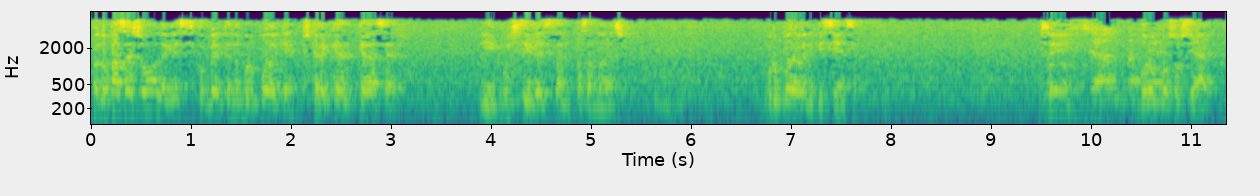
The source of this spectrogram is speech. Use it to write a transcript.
Cuando pasa eso, la iglesia se convierte en un grupo de qué? Pues ¿qué le queda hacer? Y muchas iglesias están pasando en eso. Un grupo de beneficencia. Sí. Grupo social.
